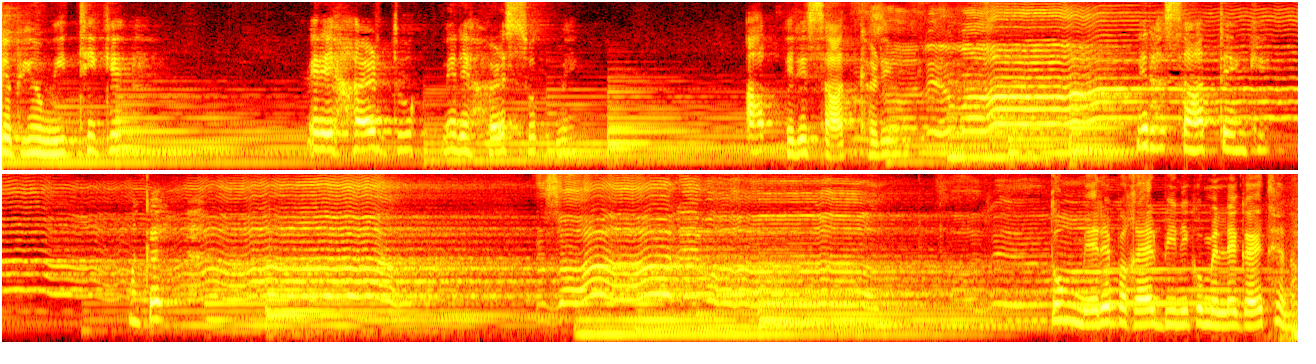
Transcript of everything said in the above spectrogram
मुझे भी उम्मीद थी कि मेरे हर दुख मेरे हर सुख में आप मेरे साथ खड़े हो। मेरा साथ देंगे मगर तुम मेरे बगैर बीनी को मिलने गए थे ना?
